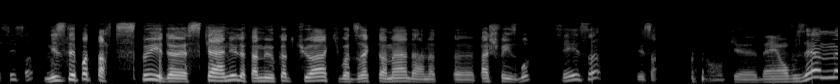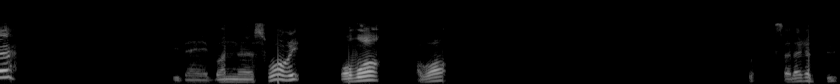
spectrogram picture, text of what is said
c'est ça. N'hésitez pas de participer et de scanner le fameux code QR qui va directement dans notre page Facebook. C'est ça. C'est ça. Donc, ben, on vous aime. Et ben, bonne soirée. Au revoir. Au revoir. Ça n'arrête plus.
